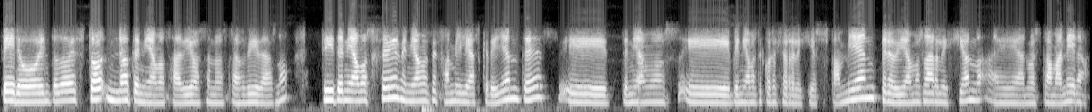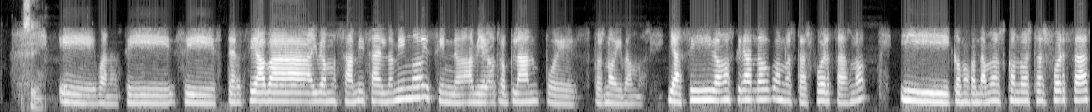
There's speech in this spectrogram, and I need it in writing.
Pero en todo esto no teníamos a Dios en nuestras vidas, ¿no? Sí teníamos fe, veníamos de familias creyentes, eh, teníamos, eh, veníamos de colegios religiosos también, pero vivíamos la religión eh, a nuestra manera. Sí, Y bueno, si, si terciaba íbamos a misa el domingo y si no había otro plan, pues, pues no íbamos. Y así íbamos tirando con nuestras fuerzas, ¿no? Y como contamos con nuestras fuerzas,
